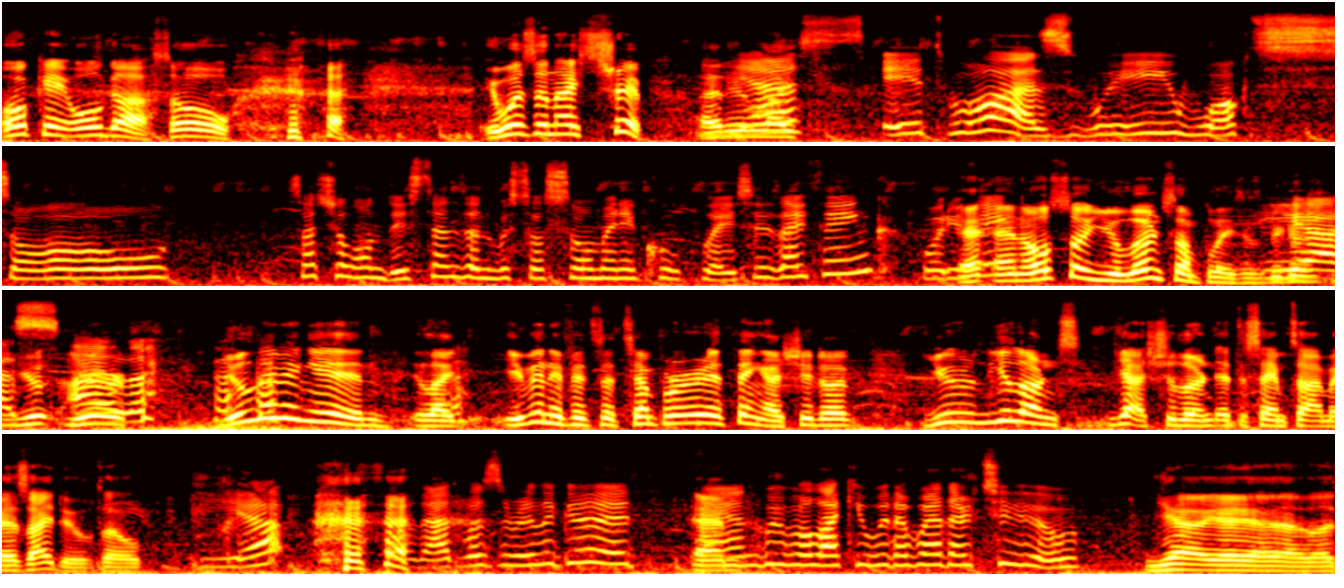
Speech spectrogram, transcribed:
Okay, Olga. So, it was a nice trip. I really yes, it was. We walked so such a long distance, and we saw so many cool places. I think. What do you and, think? and also you learn some places because Yes, you, I you're you're living in like even if it's a temporary thing I should have you you learn yeah she learned at the same time as I do so yeah. so that was really good, And- and, we were lucky with the weather too. yeah yeah yeah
